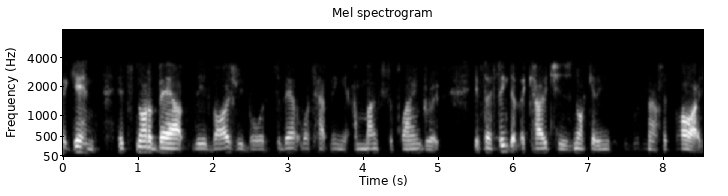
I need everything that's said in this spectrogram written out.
again, it's not about the advisory board. It's about what's happening amongst the playing group. If they think that the coach is not getting good enough advice,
